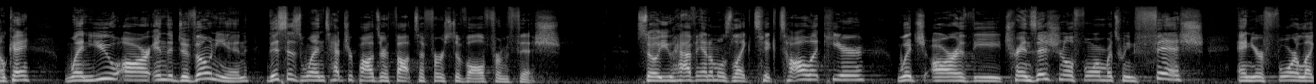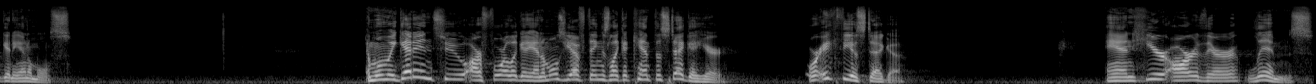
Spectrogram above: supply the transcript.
Okay? When you are in the Devonian, this is when tetrapods are thought to first evolve from fish. So you have animals like Tiktaalik here, which are the transitional form between fish and your four legged animals. And when we get into our four legged animals, you have things like Acanthostega here, or Ichthyostega. And here are their limbs.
